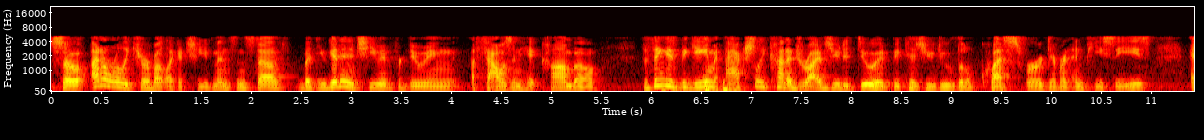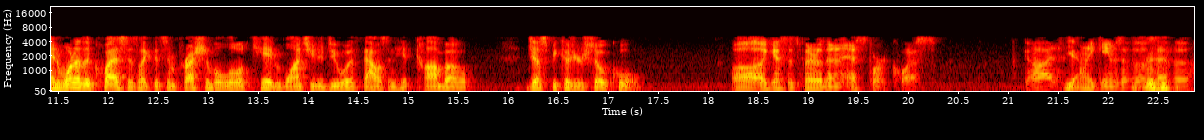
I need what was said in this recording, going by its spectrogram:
so I don't really care about like achievements and stuff, but you get an achievement for doing a thousand hit combo. The thing is, the game actually kind of drives you to do it because you do little quests for different NPCs, and one of the quests is like this impressionable little kid wants you to do a thousand hit combo just because you're so cool. Well, I guess it's better than an escort quest. God, Yeah. how many games have those have a?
